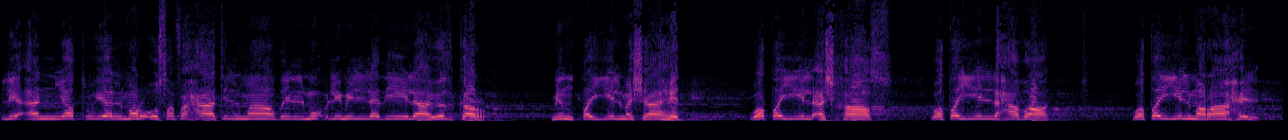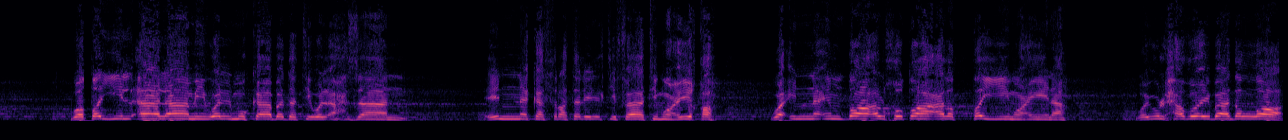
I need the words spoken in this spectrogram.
لأن يطوي المرء صفحات الماضي المؤلم الذي لا يذكر من طي المشاهد وطي الأشخاص. وطي اللحظات وطي المراحل وطي الآلام والمكابدة والأحزان. إن كثرة الالتفات معيقة وإن إمضاء الخطى على الطي معينة. ويلحظ عباد الله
